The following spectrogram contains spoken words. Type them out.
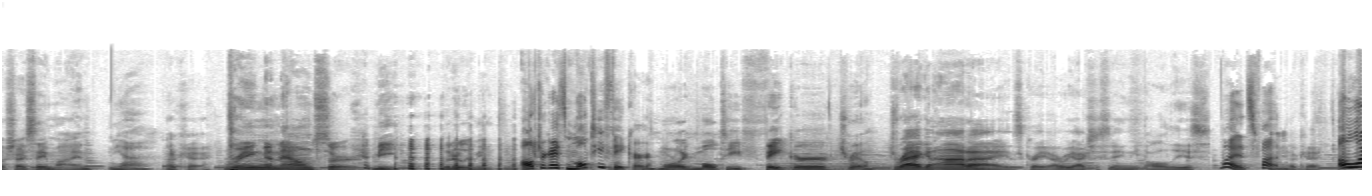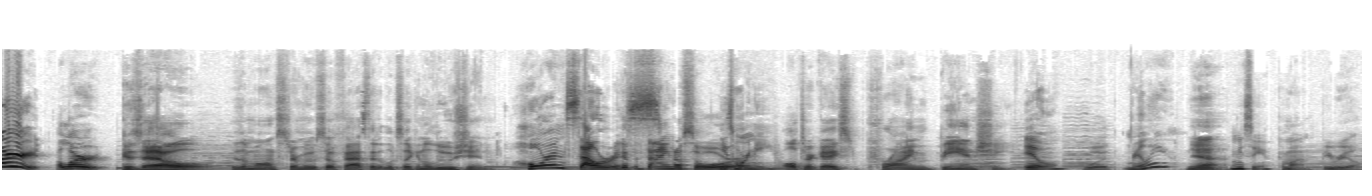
Oh, should I say mine? Yeah. Okay. Ring announcer. Me. Literally me. Altergeist Multi-Faker. More like multi-faker. True. Dragon Odd Eyes. Great. Are we actually seeing all these? What? It's fun. Okay. Alert! Alert! Gazelle! Is a monster move so fast that it looks like an illusion? Horn Saurus. We got the dinosaur. He's horny. Altergeist Prime Banshee. Ew. Would. Really? Yeah. Let me see. Come on. Be real.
